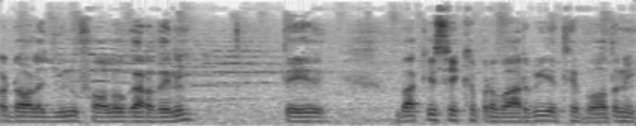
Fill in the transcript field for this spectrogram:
ਆਈਡੀਓਲੋਜੀ ਨੂੰ ਫੋਲੋ ਕਰਦੇ ਨੇ ਤੇ ਬਾਕੀ ਸਿੱਖ ਪਰਿਵਾਰ ਵੀ ਇੱਥੇ ਬਹੁਤ ਨੇ।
